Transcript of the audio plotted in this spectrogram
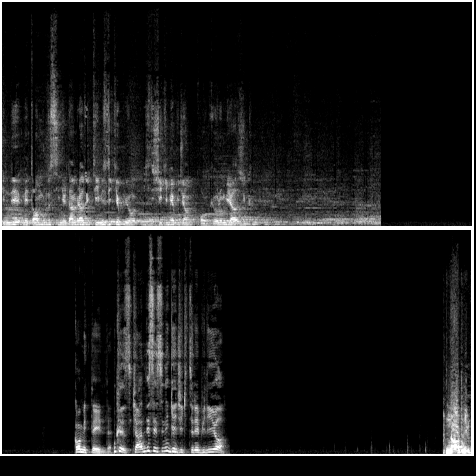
Şimdi Metan burada sinirden birazcık temizlik yapıyor. Gizli çekim yapacağım. Korkuyorum birazcık. Komik değildi. Bu kız kendi sesini geciktirebiliyor. Ne yapayım?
